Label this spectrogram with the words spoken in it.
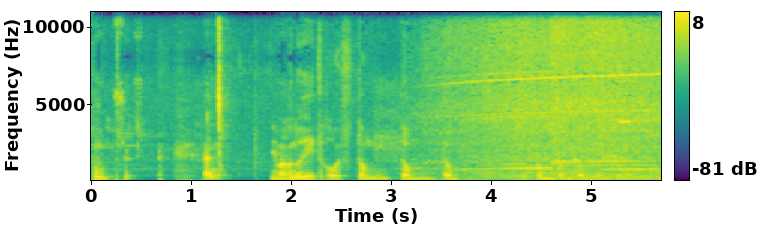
dumm. ich mache nur Lied raus. Dumm, dumm, dumm. Dumm, dumm, dumm, dumm, dumm.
